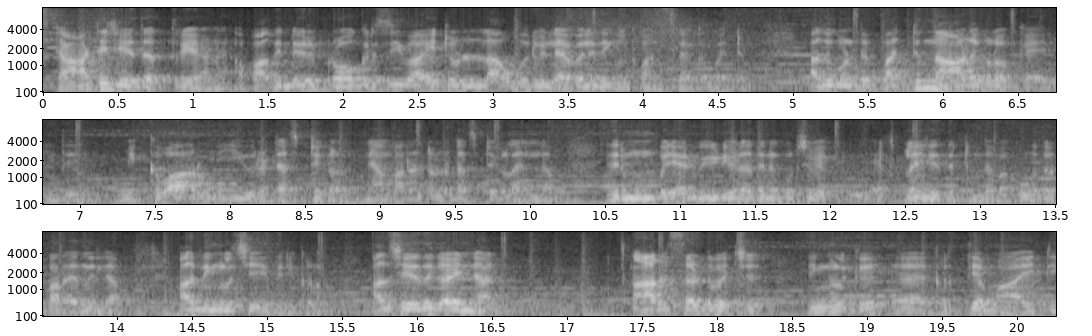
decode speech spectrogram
സ്റ്റാർട്ട് ചെയ്ത് എത്രയാണ്? അപ്പോൾ അതിന്റെ ഒരു പ്രോഗ്രസീവ് ആയിട്ടുള്ള ഒരു ലെവൽ നിങ്ങൾക്ക് മനസ്സിലാക്കാൻ പറ്റും. അതുകൊണ്ട് പറ്റുന്ന ആളുകളൊക്കെ ഇത് മിക്കവാറും ഈ ഒരു ടെസ്റ്റുകൾ ഞാൻ പറഞ്ഞിട്ടുള്ള ടെസ്റ്റുകളെല്ലാം ഇതിന് മുമ്പ് ഞാൻ വീഡിയോയിൽ അതിനെക്കുറിച്ച് എക്സ്പ്ലെയിൻ ചെയ്തിട്ടുണ്ട് അപ്പോൾ കൂടുതൽ പറയുന്നില്ല. അത് നിങ്ങൾ ചെയ്തിരിക്കണം. അത് ചെയ്ത് കഴിഞ്ഞാൽ ആ റിസൾട്ട് വെച്ച് നിങ്ങൾക്ക് കൃത്യമായിട്ട്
